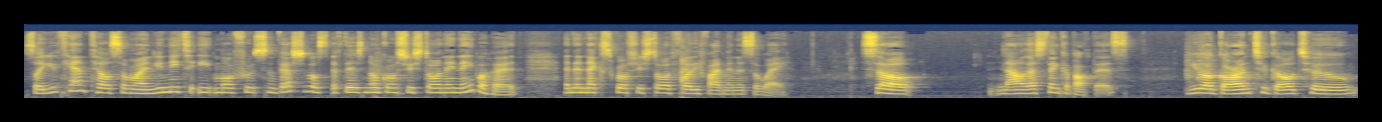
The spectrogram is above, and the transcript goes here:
So you can't tell someone you need to eat more fruits and vegetables if there's no grocery store in their neighborhood and the next grocery store is 45 minutes away. So now let's think about this. You are going to go to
